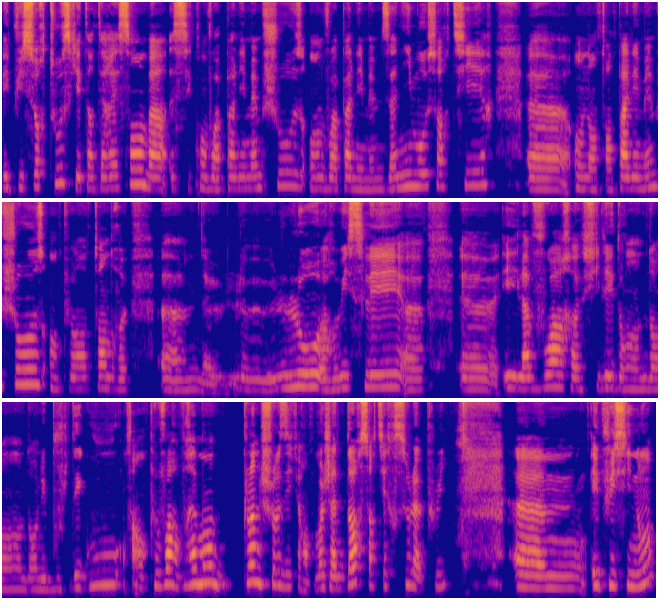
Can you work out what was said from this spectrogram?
Et puis surtout, ce qui est intéressant, bah, c'est qu'on voit pas les mêmes choses, on ne voit pas les mêmes animaux sortir, euh, on n'entend pas les mêmes choses, on peut entendre euh, l'eau ruisseler euh, euh, et la voir filer dans, dans, dans les bouches d'égout. Enfin, on peut voir vraiment plein de choses différentes. Moi, j'adore sortir sous la pluie. et puis sinon,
